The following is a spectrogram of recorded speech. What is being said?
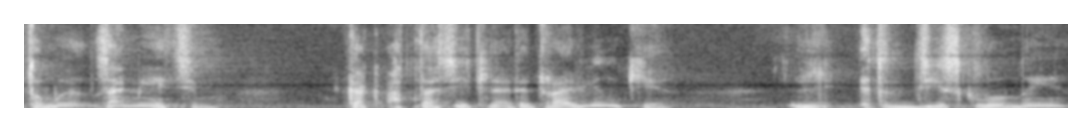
то мы заметим, как относительно этой травинки этот диск Луны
